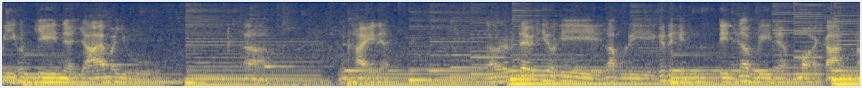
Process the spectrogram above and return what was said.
มีคนจีนเนี่ยย้ายมาอยู่อ่าเมืองไทยเนี่ยแล้วได้ไปเที่ยวที่ราชบุรีก็ได้เห็นดินที่ราชบุรีเนี่ยเหมาะกับการน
